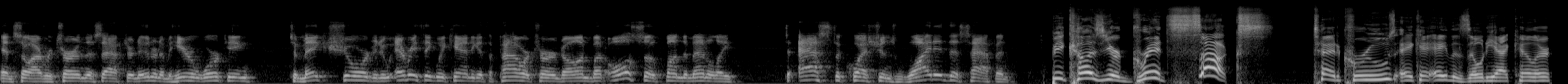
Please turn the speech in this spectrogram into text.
And so I returned this afternoon, and I'm here working to make sure to do everything we can to get the power turned on, but also fundamentally to ask the questions: Why did this happen? Because your grid sucks. Ted Cruz, aka the Zodiac Killer.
